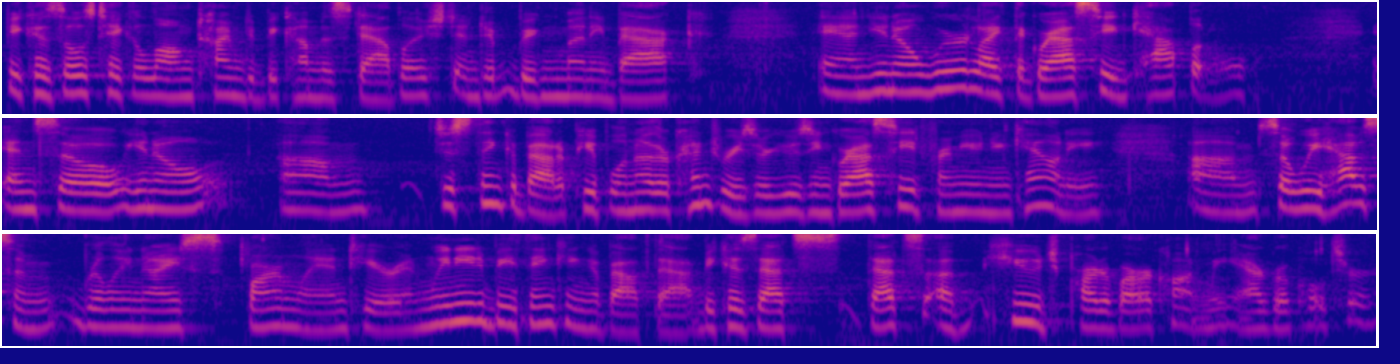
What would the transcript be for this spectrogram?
because those take a long time to become established and to bring money back and, you know, we're like the grass seed capital. And so, you know, um, just think about it. People in other countries are using grass seed from Union County. Um, so we have some really nice farmland here, and we need to be thinking about that because that's, that's a huge part of our economy, agriculture.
